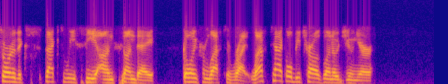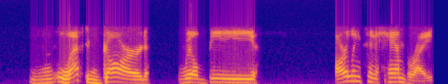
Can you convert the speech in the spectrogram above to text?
sort of expect we see on Sunday going from left to right. Left tackle will be Charles Leno Jr. Left guard will be Arlington Hambright.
